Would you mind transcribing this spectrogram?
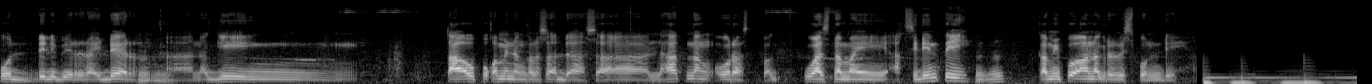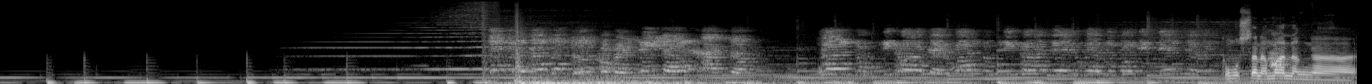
food delivery rider. Ah, naging tao po kami ng kalsada sa lahat ng oras. Pag once na may aksidente, kami po ang nagre-responde. Conversation as of 1 to 3 hotel, 1 to 3 hotel, we have reported 10, 7, Kumusta naman ang ah,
